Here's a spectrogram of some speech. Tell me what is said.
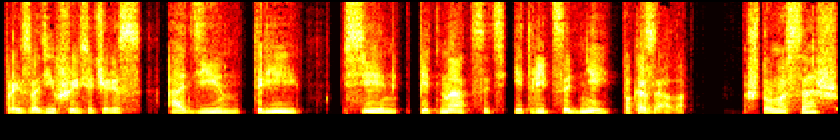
производившиеся через 1, 3, 7, 15 и 30 дней, показало, что массаж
